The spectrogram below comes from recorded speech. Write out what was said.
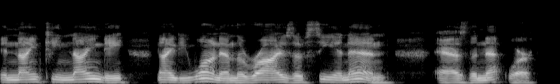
in 1990 91 and the rise of CNN as the network.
